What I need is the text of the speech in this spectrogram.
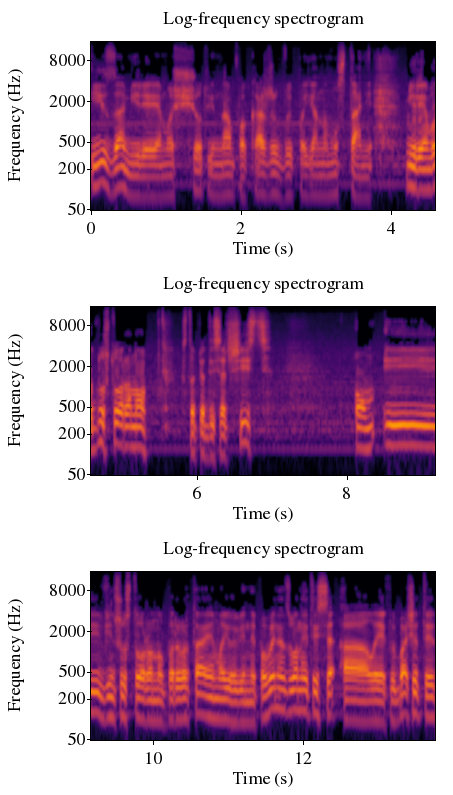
і заміряємо, що він нам покаже в випаяному стані. Міряємо в одну сторону 156 Ом, і в іншу сторону перевертаємо його, він не повинен дзвонитися, але як ви бачите,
